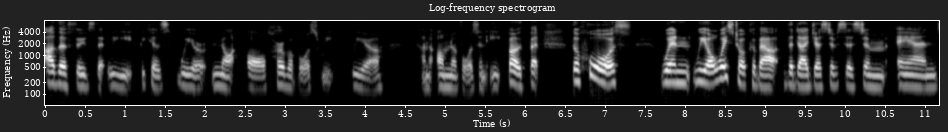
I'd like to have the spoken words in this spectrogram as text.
other foods that we eat because we are not all herbivores. We we are kind of omnivores and eat both. But the horse when we always talk about the digestive system and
